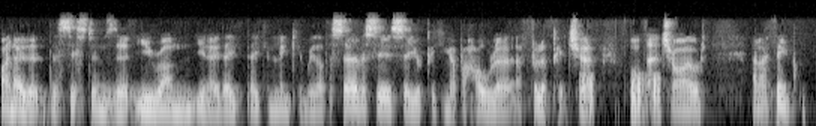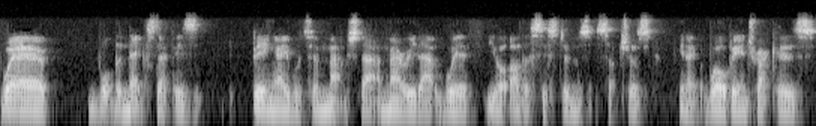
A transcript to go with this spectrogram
I know that the systems that you run, you know, they, they can link in with other services. So you're picking up a whole, a fuller picture of that child. And I think where what the next step is being able to match that and marry that with your other systems, such as, you know, well-being trackers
